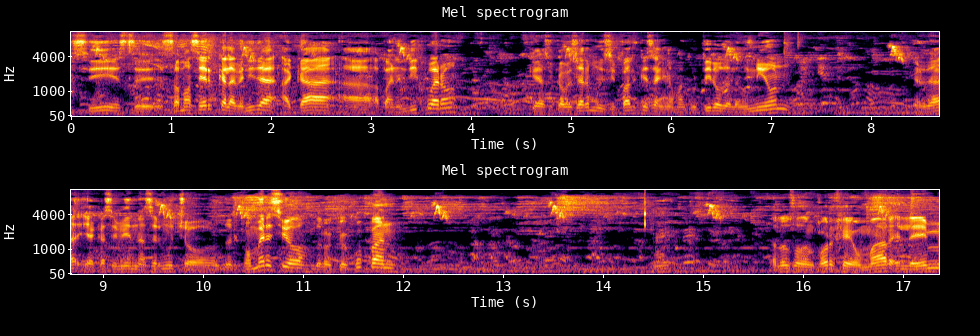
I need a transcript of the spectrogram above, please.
Sí, este, está más cerca la avenida acá a Panendícuaro que a su cabecera municipal, que es San Gamacutiro de la Unión, ¿verdad? Y acá se vienen a hacer mucho del comercio, de lo que ocupan. Saludos a don Jorge Omar LM,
